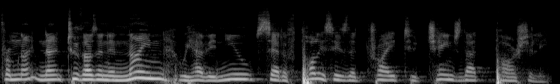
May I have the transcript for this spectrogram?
from 2009, we have a new set of policies that try to change that partially.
